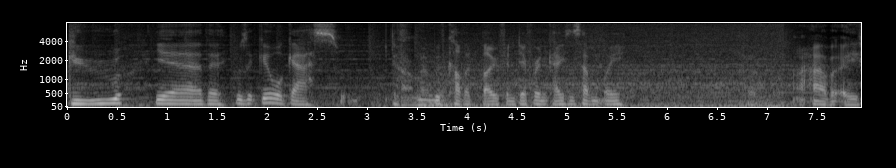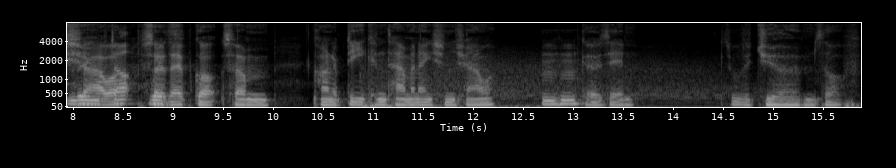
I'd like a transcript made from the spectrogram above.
Goo. yeah, the was it goo or gas? Can't remember. We've covered both in different cases, haven't we? Have a shower. up So with- they've got some kind of decontamination shower. Mm-hmm. Goes in, gets all the germs off.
